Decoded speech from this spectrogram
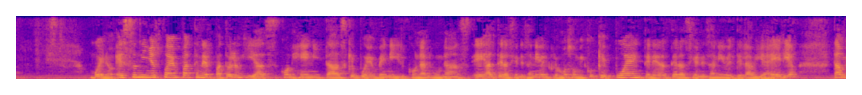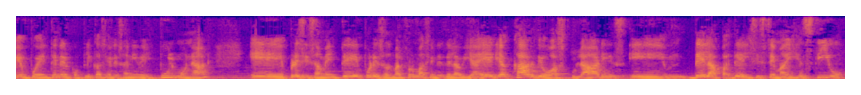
Bueno, estos niños pueden tener patologías congénitas que pueden venir con algunas eh, alteraciones a nivel cromosómico, que pueden tener alteraciones a nivel de la vía aérea, también pueden tener complicaciones a nivel pulmonar, eh, precisamente por esas malformaciones de la vía aérea, cardiovasculares, eh, del sistema digestivo.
